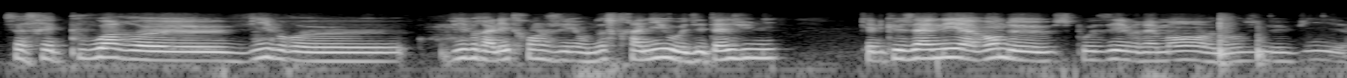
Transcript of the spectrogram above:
ça serait de pouvoir euh, vivre, euh, vivre à l'étranger, en Australie ou aux États-Unis. Quelques années avant de se poser vraiment dans une vie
